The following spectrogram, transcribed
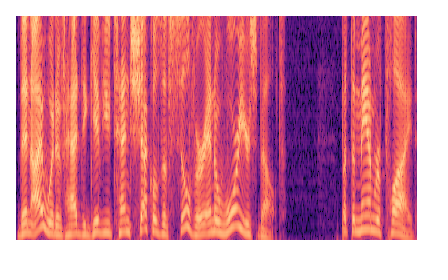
Then I would have had to give you ten shekels of silver and a warrior's belt. But the man replied,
